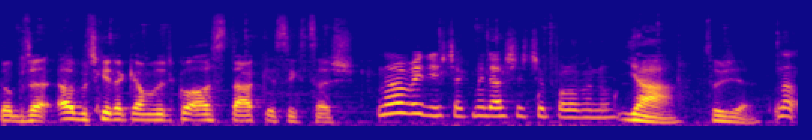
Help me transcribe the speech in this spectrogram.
Dobře, ale počkej, tak já mám teďko ale sták, jestli chceš. No vidíš, tak mi dáš ještě polovinu. Já, cože? No,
